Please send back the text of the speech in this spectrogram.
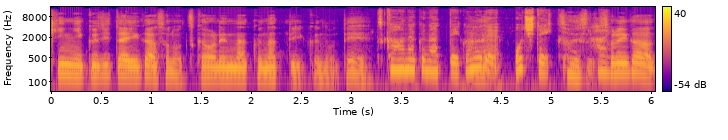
筋肉自体がその使われなくなっていくので。使わなくなっていくので、落ちていく。そうです、はい、それが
